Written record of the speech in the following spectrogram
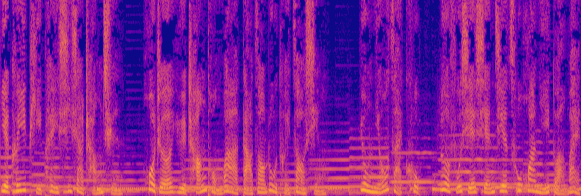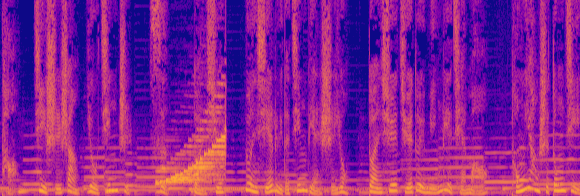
也可以匹配膝下长裙，或者与长筒袜打造露腿造型。用牛仔裤、乐福鞋衔接粗花呢短外套，既时尚又精致。四、短靴。论鞋履的经典实用，短靴绝对名列前茅。同样是冬季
